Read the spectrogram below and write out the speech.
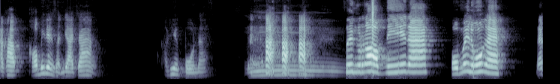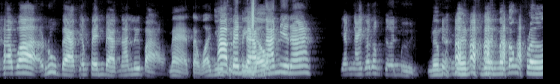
นะครับเขาไม่เรียกสัญญาจ้างเขาเรียกโบนัส อืม ซึ่งรอบนี้นะ ผมไม่รู้ไงนะครับ ว่ารูปแบบยังเป็นแบบนั้นหรือเปล่า แม่แต่ว่ายี่ถ้าสิบเป็นปีแบบแล้วนั้นเนี่ยนะ ยังไงก็ต้องเกินหมื่น เงินเงินเงินมันต้องเฟ้อ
